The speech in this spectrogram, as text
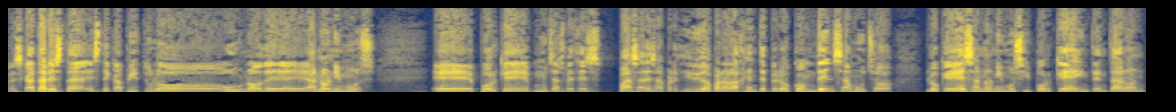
rescatar este capítulo 1 de Anonymous, eh, porque muchas veces pasa desapercibido para la gente, pero condensa mucho lo que es Anonymous y por qué intentaron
